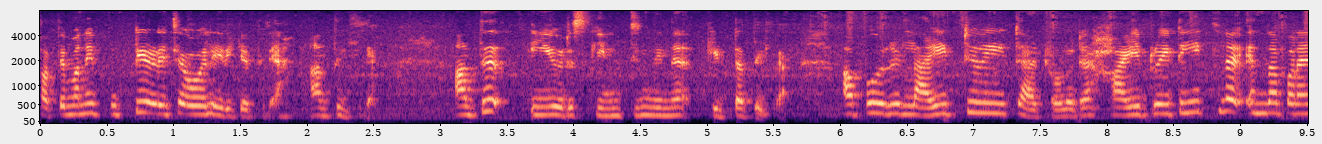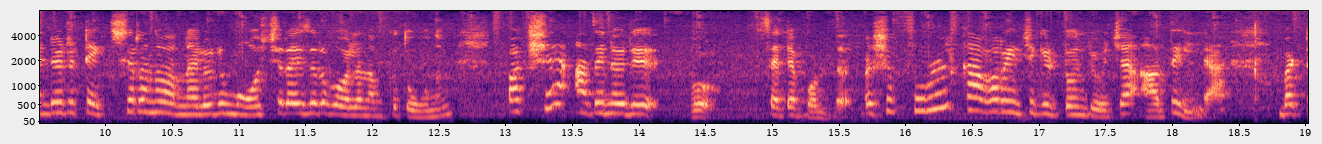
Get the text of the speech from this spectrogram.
സത്യം പറഞ്ഞാൽ പുട്ടി അടിച്ച പോലെ ഇരിക്കത്തില്ല. അതില്ല. അത് ഈ ഒരു സ്കിൻ ടിന്നിന് കിട്ടത്തില്ല. അപ്പോൾ ഒരു ലൈറ്റ് വെയിറ്റ് ആയിട്ടുള്ള ഒരു ഹൈഡ്രേറ്റേറ്റിൽ എന്താ പറയുക എന്റെ ഒരു ടെക്സ്ചർ എന്ന് പറഞ്ഞാൽ ഒരു മോയ്സ്ചറൈസർ പോലെ നമുക്ക് തോന്നും. പക്ഷേ അതിനൊരു സെറ്റപ്പ് ഉണ്ട്. പക്ഷെ ഫുൾ കവറേജ് കിട്ടുമെന്ന് ചോദിച്ചാൽ അതില്ല. ബട്ട്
